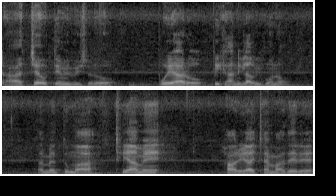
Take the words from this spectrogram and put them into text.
ဒါကျဲဥတင်ပြီဆိုတော့ပွေးရတော့ပြီးခါနေလောက်ပြီပေါ့နော် ဒါပေမဲ့သူ့မှာထရမယ်ဟာတွေကခြံပါသေးတယ်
